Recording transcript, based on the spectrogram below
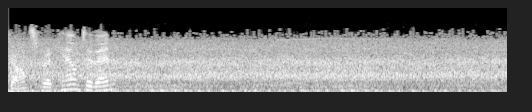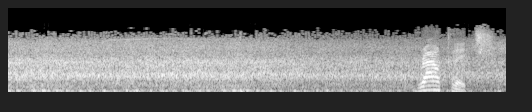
Chance for a counter then. Routledge.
